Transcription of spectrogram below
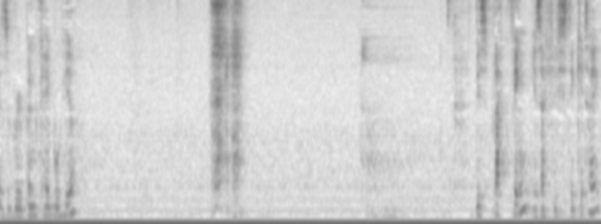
there's a ribbon cable here. This black thing is actually sticky tape.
